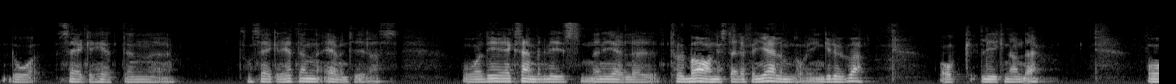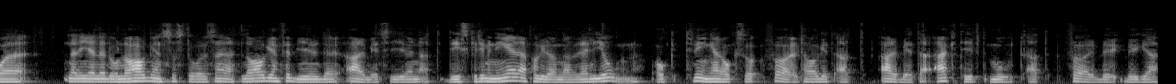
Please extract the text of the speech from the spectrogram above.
då säkerheten eh, som säkerheten äventyras. Och det är exempelvis när det gäller turban istället för hjälm då i en gruva och liknande. Och eh, när det gäller då lagen så står det så här att lagen förbjuder arbetsgivaren att diskriminera på grund av religion och tvingar också företaget att arbeta aktivt mot att förebygga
